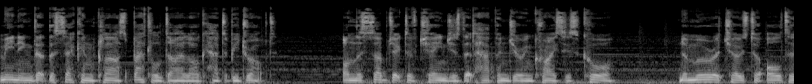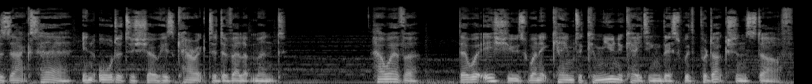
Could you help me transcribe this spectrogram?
meaning that the second class battle dialogue had to be dropped. On the subject of changes that happened during Crisis Core, Nomura chose to alter Zack's hair in order to show his character development. However, there were issues when it came to communicating this with production staff,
